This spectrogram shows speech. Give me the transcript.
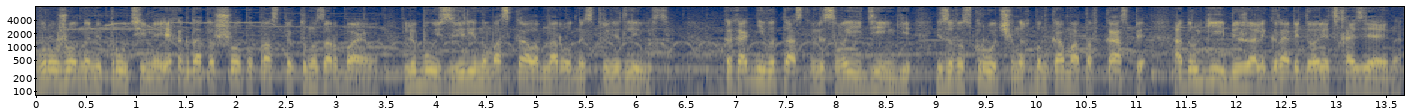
вооруженными прутьями, я когда-то шел по проспекту Назарбаева, любуясь звериным оскалом народной справедливости – как одни вытаскивали свои деньги из раскрученных банкоматов Каспи, а другие бежали грабить дворец хозяина,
